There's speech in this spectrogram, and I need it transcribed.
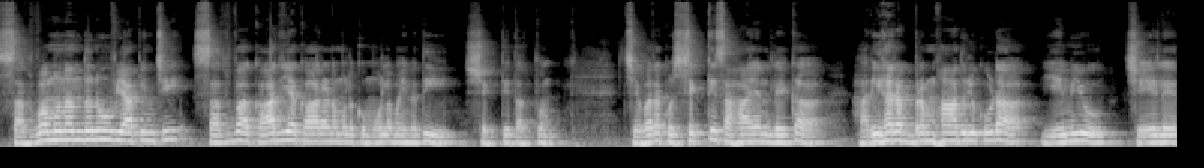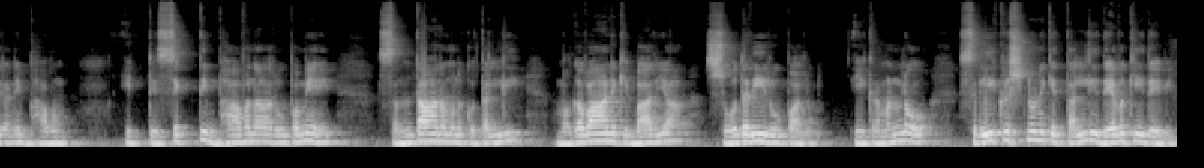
సర్వమునందును వ్యాపించి సర్వ కార్యకారణములకు మూలమైనది శక్తితత్వం. చివరకు శక్తి సహాయం లేక హరిహర బ్రహ్మాదులు కూడా ఏమీ చేయలేరని భావం. ఇట్టి శక్తి భావన రూపమే సంతానమునకు తల్లి మగవానికి భార్య సోదరీ రూపాలు. ఈ క్రమంలో శ్రీకృష్ణునికి తల్లి దేవకీదేవి.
